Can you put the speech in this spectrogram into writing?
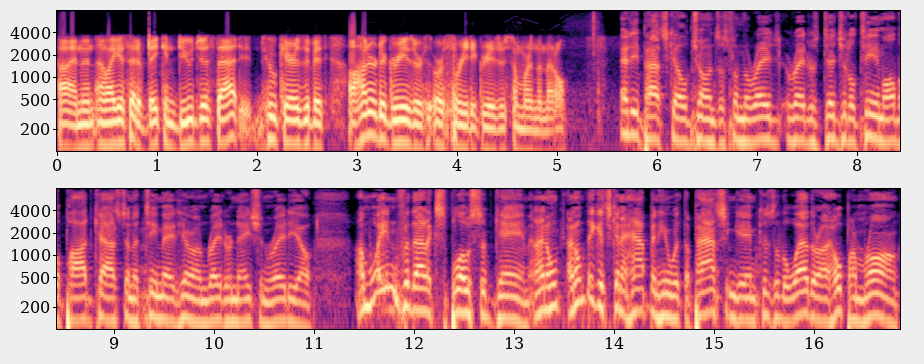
Uh, and then, and like I said, if they can do just that, who cares if it's 100 degrees or, or three degrees or somewhere in the middle. Eddie Paskal joins us from the Raiders digital team, all the podcasts, and a teammate here on Raider Nation Radio. I'm waiting for that explosive game, and I don't I don't think it's going to happen here with the passing game because of the weather. I hope I'm wrong.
